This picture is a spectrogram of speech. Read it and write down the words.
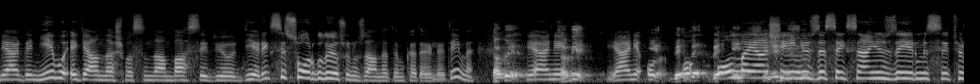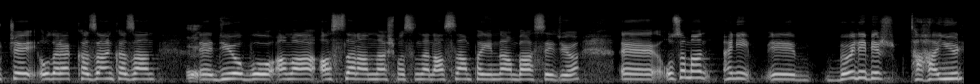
yerde niye bu Ege Anlaşması'ndan bahsediyor diyerek siz sorguluyorsunuz anladığım kadarıyla değil mi? Tabii. Yani tabii. yani o- Ve- o- ve- ve olmayan şeyin yüzde seksen, yüzde yirmisi Türkçe olarak kazan kazan Evet. e, diyor bu ama Aslan Anlaşması'ndan, Aslan Payı'ndan bahsediyor. E, o zaman hani e, böyle bir tahayyül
